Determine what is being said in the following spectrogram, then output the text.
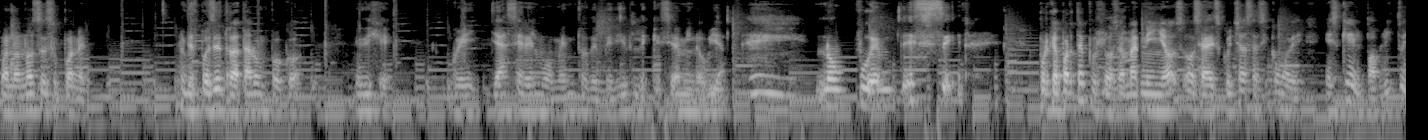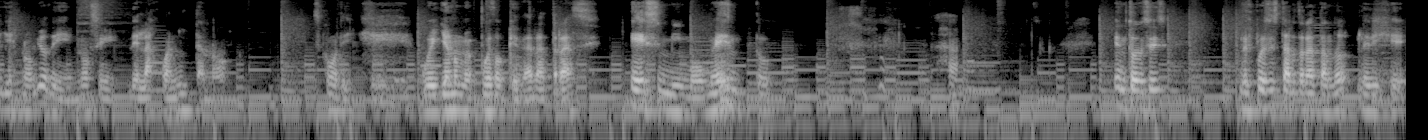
bueno, no se supone. Después de tratar un poco, me dije, güey, ya será el momento de pedirle que sea mi novia. No puede ser. Porque aparte, pues los demás niños, o sea, escuchas así como de, es que el Pablito ya es novio de, no sé, de la Juanita, ¿no? Es como de, güey, yo no me puedo quedar atrás. Es mi momento. Ajá. Entonces, después de estar tratando, le dije,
